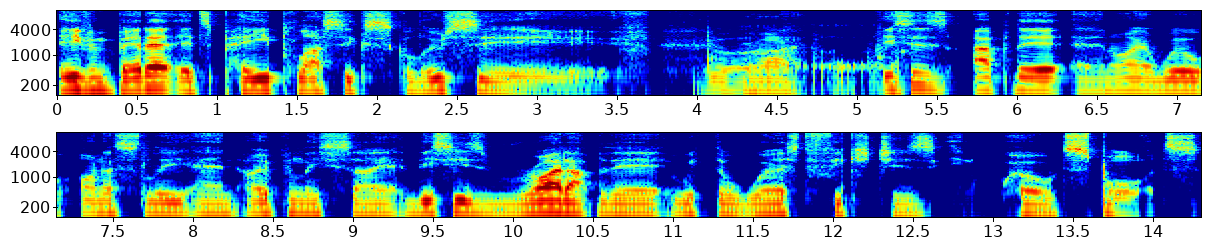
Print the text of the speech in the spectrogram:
Even better, it's P plus exclusive. Right. This is up there, and I will honestly and openly say it, this is right up there with the worst fixtures in world sports.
